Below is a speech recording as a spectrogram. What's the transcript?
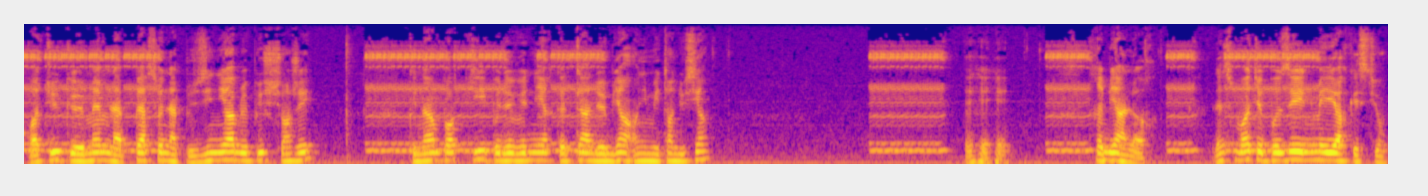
Crois-tu que même la personne la plus ignoble puisse changer? Que n'importe qui peut devenir quelqu'un de bien en imitant du sien? Très bien alors. Laisse-moi te poser une meilleure question.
